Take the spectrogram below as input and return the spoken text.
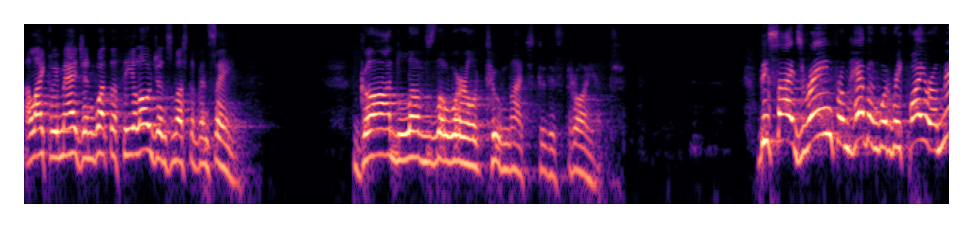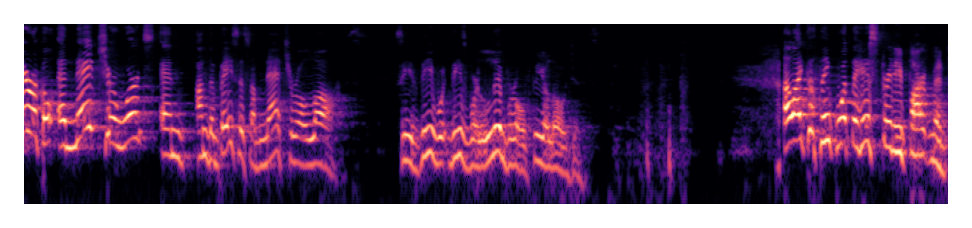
I like to imagine what the theologians must have been saying. God loves the world too much to destroy it. Besides, rain from heaven would require a miracle, and nature works and on the basis of natural laws. See, these were liberal theologians. I like to think what the history department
